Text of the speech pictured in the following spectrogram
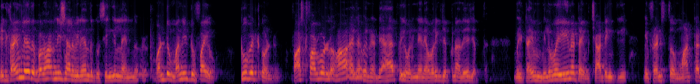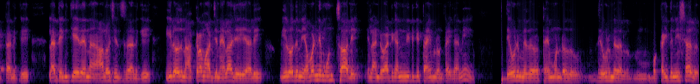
మీకు టైం లేదు. పదహారు నిమిషాలు వినేందుకు సింగిల్ లైన్లో one two one into five two పెట్టుకోండి. ఫాస్ట్ ఫార్వర్డ్లో హాయిగా వినండి హ్యాపీగా వినండి. నేను ఎవరికి చెప్పినా అదే చెప్తా. మీ టైం విలువైన టైం చాటింగ్కి మీ ఫ్రెండ్స్తో మాట్లాడటానికి లేకపోతే ఇంకేదైనా ఆలోచించడానికి ఈ రోజున అక్రమార్జన ఎలా చేయాలి ఈ రోజున ఎవరిని ముంచాలి ఇలాంటి వాటికి అన్నిటికీ టైంలు ఉంటాయి. కానీ దేవుడి మీద టైం ఉండదు. దేవుడి మీద ఒక ఐదు నిమిషాలు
